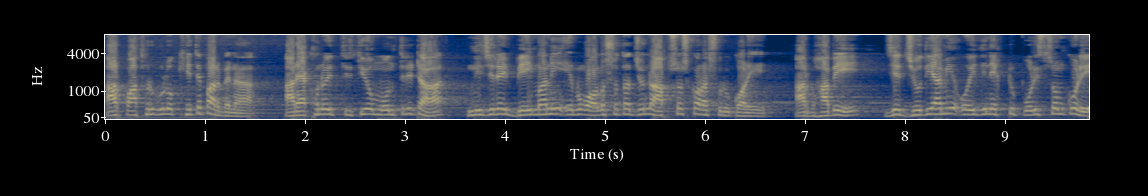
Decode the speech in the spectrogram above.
আর পাথরগুলো খেতে পারবে না। আর এখন ওই তৃতীয় মন্ত্রীটা নিজের এই বেইমানি এবং অলসতার জন্য আফসোস করা শুরু করে আর ভাবে যে যদি আমি ওই দিন একটু পরিশ্রম করে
